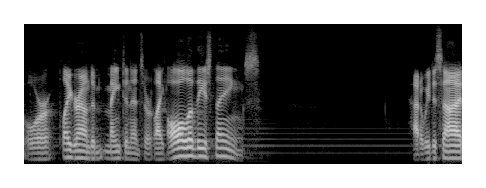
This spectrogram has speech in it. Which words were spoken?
or playground maintenance or like all of these things how do we decide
